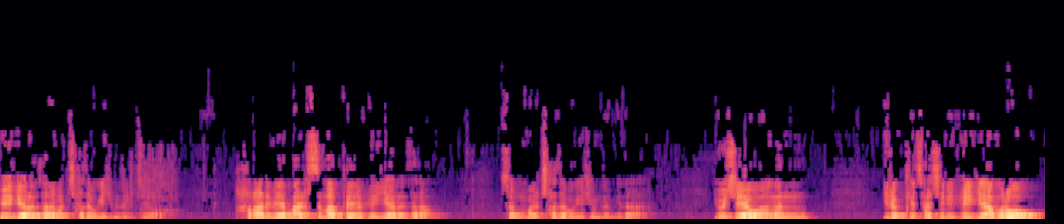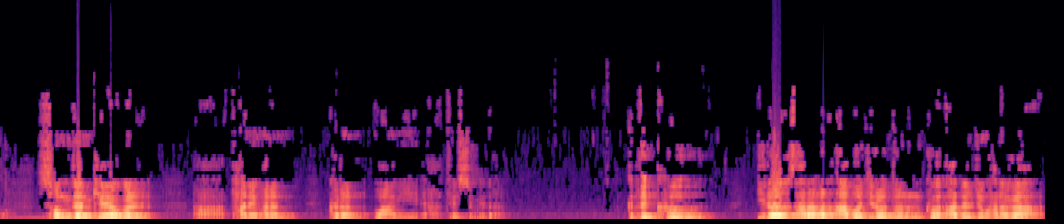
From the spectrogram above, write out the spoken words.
회개하는 사람을 찾아보기 힘들죠. 하나님의 말씀 앞에 회개하는 사람 정말 찾아보기 힘듭니다. 요시아 왕은 이렇게 자신이 회개함으로 성전 개혁을 아, 단행하는 그런 왕이 아, 됐습니다. 그런데 그 이런 사람을 아버지로 둔 그 아들 중 하나가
